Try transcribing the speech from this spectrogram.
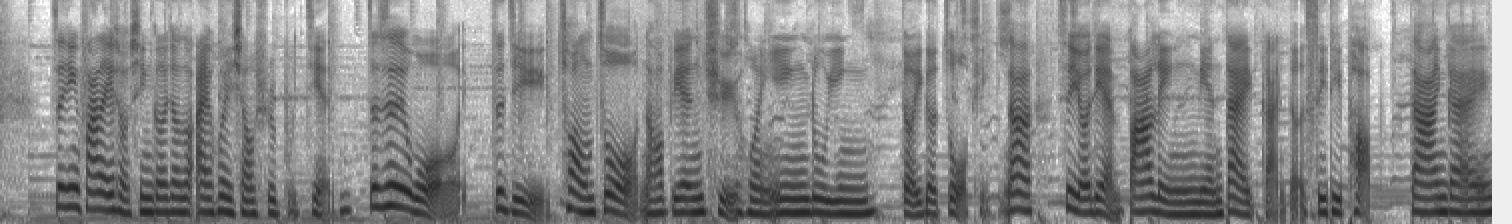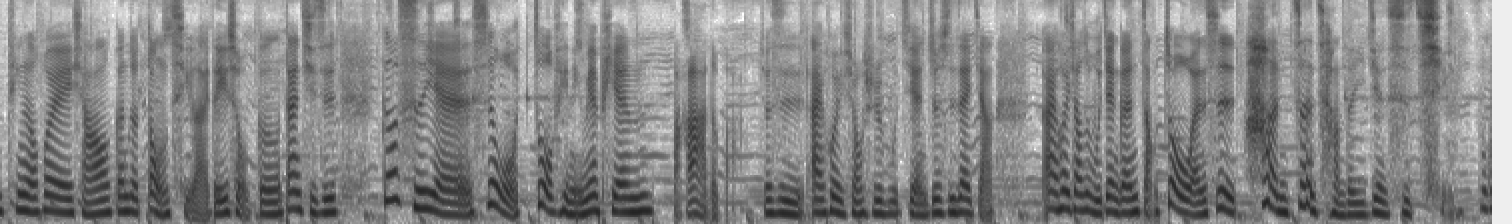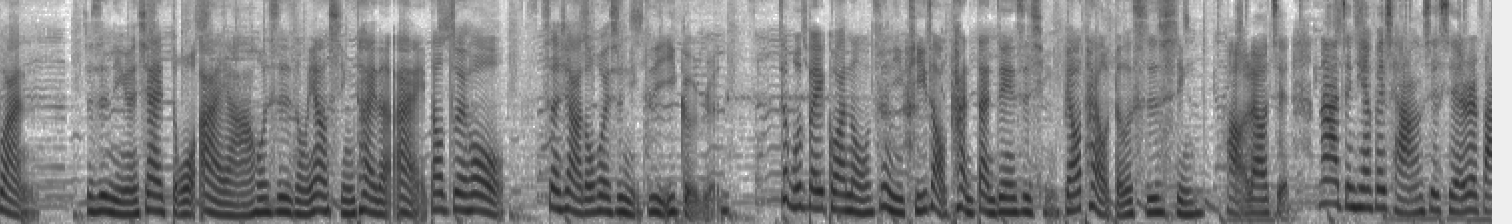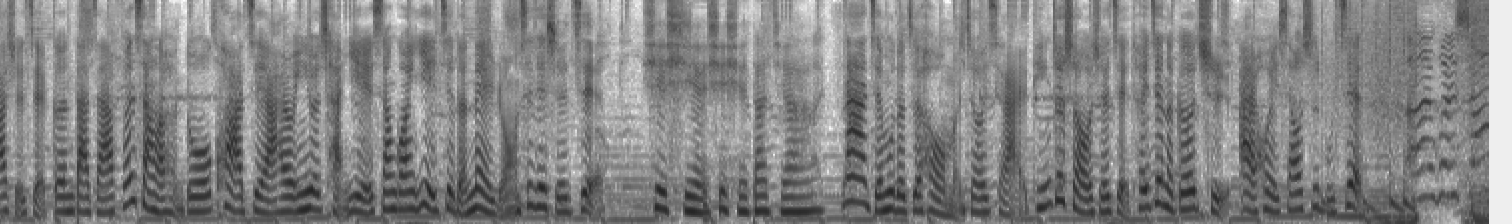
最近发的一首新歌，叫做《爱会消失不见》，这是我自己创作，然后编曲、混音、录音的一个作品。那是有点八零年代感的 City Pop，大家应该听了会想要跟着动起来的一首歌。但其实歌词也是我作品里面偏拔辣的吧，就是爱会消失不见，就是在讲。爱会消失不见，跟长皱纹是很正常的一件事情。不管就是你们现在多爱啊，或是怎么样形态的爱，到最后剩下的都会是你自己一个人。这不是悲观哦，是你提早看淡这件事情，不要太有得失心。好，了解。那今天非常谢谢瑞发学姐跟大家分享了很多跨界啊，还有音乐产业相关业界的内容。谢谢学姐。谢谢谢谢大家。那节目的最后，我们就一起来听这首学姐推荐的歌曲《爱会消失不见》。想。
